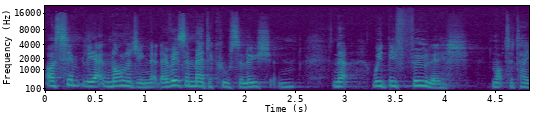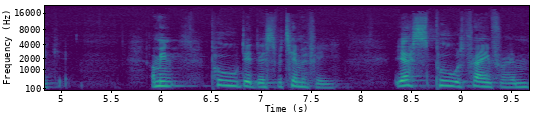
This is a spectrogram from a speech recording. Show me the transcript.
I was simply acknowledging that there is a medical solution and that we'd be foolish not to take it. I mean, Paul did this for Timothy. Yes, Paul was praying for him,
